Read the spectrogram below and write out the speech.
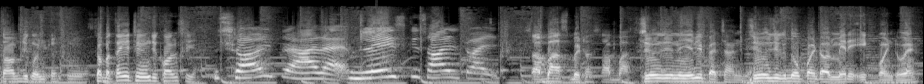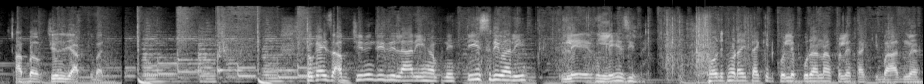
सौरभ जी को इंटरेस्ट नहीं है। तो बताइए चीनू जी कौन सी है? सॉल्ट आ रहा है। लेस की सॉल्ट वाली शाबाश बेटा शाबाश। चीनू जी ने ये भी पहचान लिया। चीनू जी के दो पॉइंट और मेरे एक पॉइंट हुए अब चीनू जी आपकी बारी। तो गाइज़ अब चीनू जी जी ला रही हैं अपनी तीसरी वाली। ले ले जी थोड़ी थोड़ा ही पैकेट खोले पूरा ना खोले ताकि बाद में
